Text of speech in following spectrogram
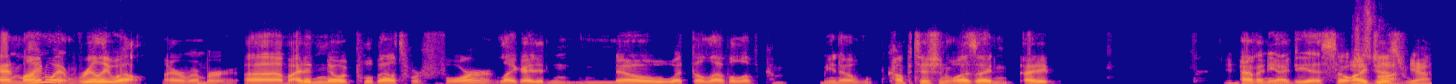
and mine went really well i remember. Um, i didn't know what pool bouts were for like i didn't know what the level of com- you know competition was. I i have any idea so i just yeah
